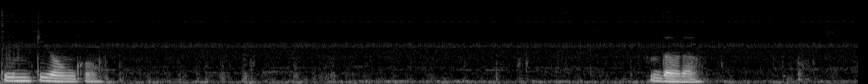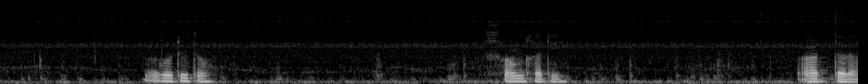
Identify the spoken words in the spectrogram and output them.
তিনটি অঙ্ক দ্বারা গঠিত সংখ্যাটি আট দ্বারা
